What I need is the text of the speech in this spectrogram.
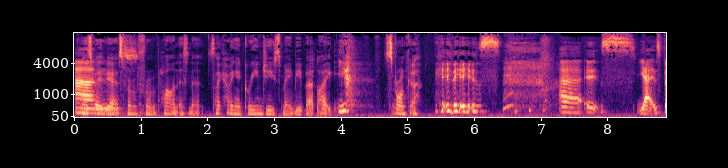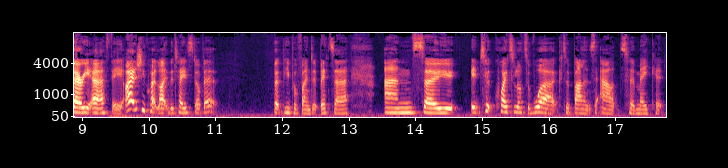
I suppose, yeah, it's from from a plant, isn't it? It's like having a green juice, maybe, but like yeah, stronger. it is. Uh, it's yeah, it's very earthy. I actually quite like the taste of it, but people find it bitter, and so it took quite a lot of work to balance it out to make it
